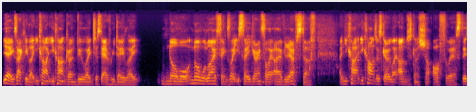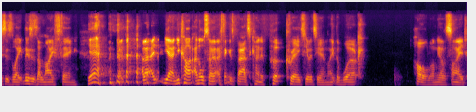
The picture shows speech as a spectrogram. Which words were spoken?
Yeah, exactly. Like you can't you can't go and do like just everyday like normal normal life things like you say going to like ivf stuff and you can't you can't just go like i'm just going to shut off this this is like this is a life thing. Yeah. And I, yeah and you can't and also i think it's bad to kind of put creativity and like the work hole on the other side.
